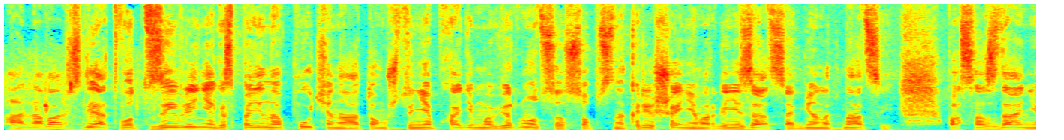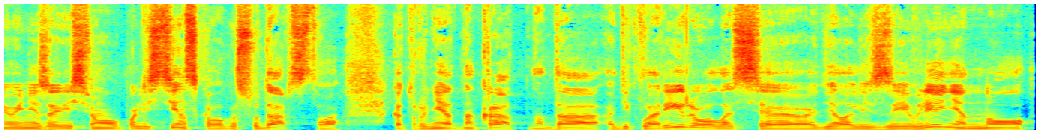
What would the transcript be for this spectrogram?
А на ваш взгляд, вот заявление господина Путина о том, что необходимо вернуться, собственно, к решениям Организации Объединенных Наций по созданию независимого палестинского государства, которое неоднократно да, декларировалось, э, делались заявления, но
